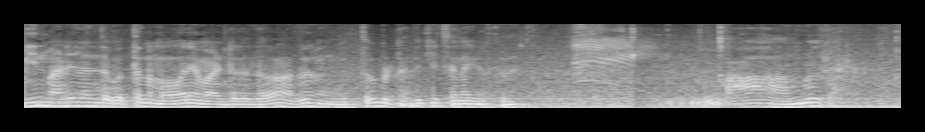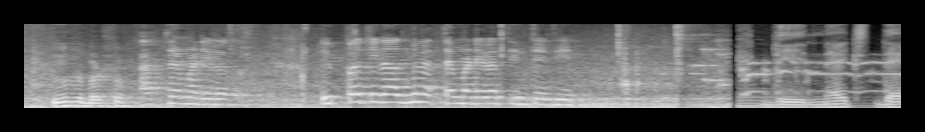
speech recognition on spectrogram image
ನೀನು ಮಾಡಿಲ್ಲ ಅಂತ ಗೊತ್ತು ನಮ್ಮ ಅವನೇ ಮಾಡಿರೋದು. ಅದು ನಂಗೆ ಗೊತ್ತು ಬಟ್ ಅದಕ್ಕೆ ಚೆನ್ನಾಗಿರ್ತದೆ. ಆ ಅಮೃತ. ಹ್ಞೂ ಬಡ್ಸು ಅತ್ತೆ ಮಾಡಿರೋದು. ಇಪ್ಪತ್ತು ದಿನ ಆದ್ಮೇಲೆ ಅತ್ತೆ ಮಾಡಿರೋದು ತಿಂತಿದ್ದೀನಿ the ನೆಕ್ಸ್ಟ್ ಡೇ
